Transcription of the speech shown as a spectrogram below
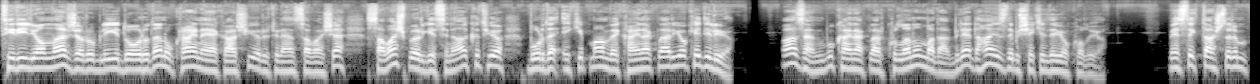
trilyonlarca rubleyi doğrudan Ukrayna'ya karşı yürütülen savaşa, savaş bölgesine akıtıyor. Burada ekipman ve kaynaklar yok ediliyor. Bazen bu kaynaklar kullanılmadan bile daha hızlı bir şekilde yok oluyor. Meslektaşlarım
